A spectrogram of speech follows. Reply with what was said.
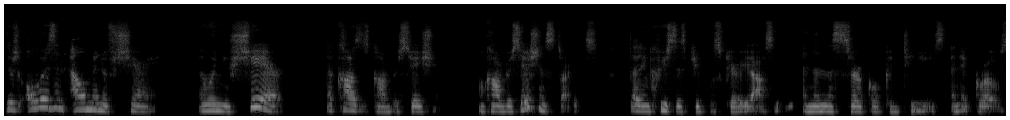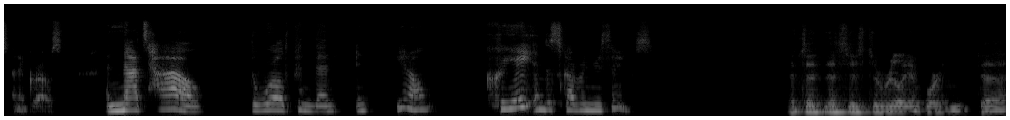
There's always an element of sharing. And when you share, that causes conversation when conversation starts, that increases people's curiosity. And then the circle continues and it grows and it grows. And that's how the world can then, you know, create and discover new things. That's, a, that's just a really important uh,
